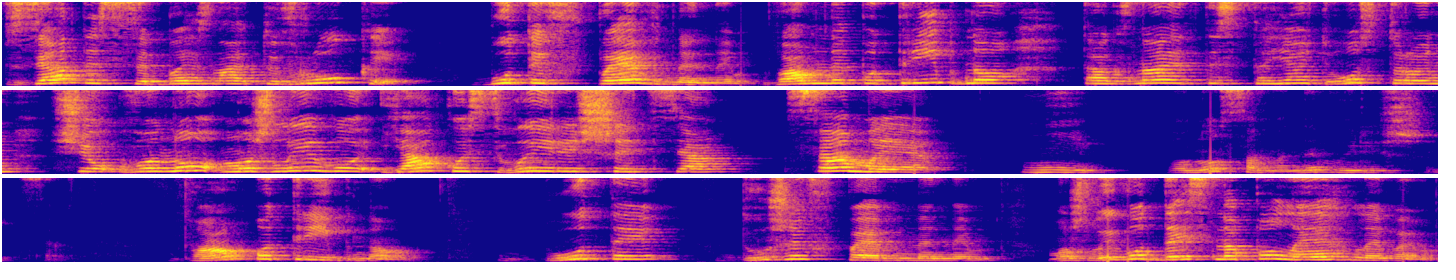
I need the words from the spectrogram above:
взяти себе, знаєте, в руки, бути впевненим. Вам не потрібно, так, знаєте, стоять осторонь, що воно, можливо, якось вирішиться. Саме ні, воно саме не вирішиться. Вам потрібно бути дуже впевненим, можливо, десь наполегливим,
